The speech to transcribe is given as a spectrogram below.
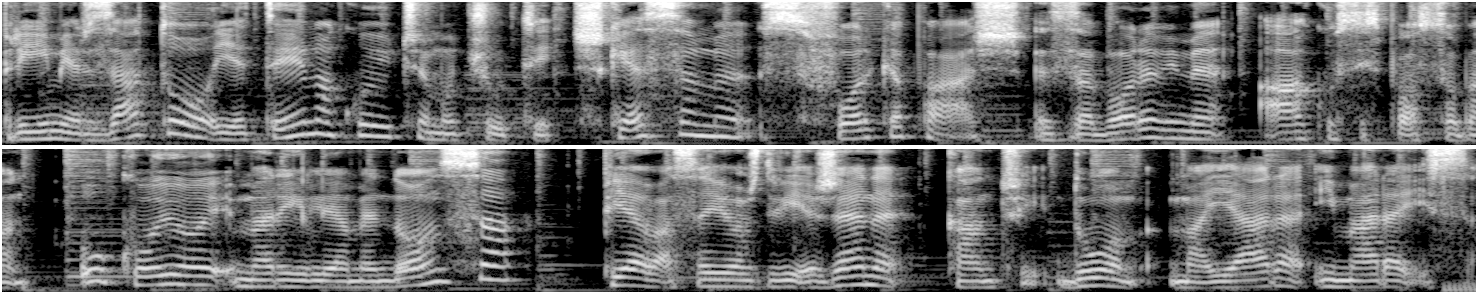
Primjer za to je tema koju ćemo čuti. Škesam s forka paš, zaboravi me ako si sposoban, u kojoj Marilija Mendonsa pjeva sa još dvije žene, country duom Majara i Maraisa.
